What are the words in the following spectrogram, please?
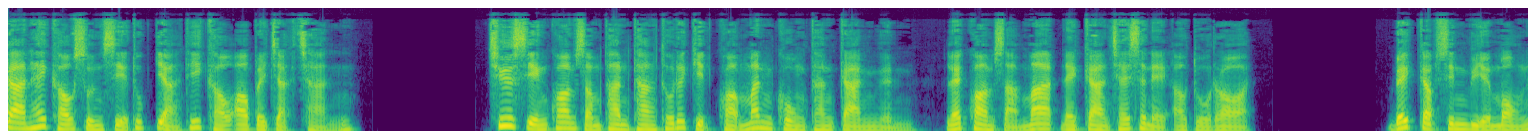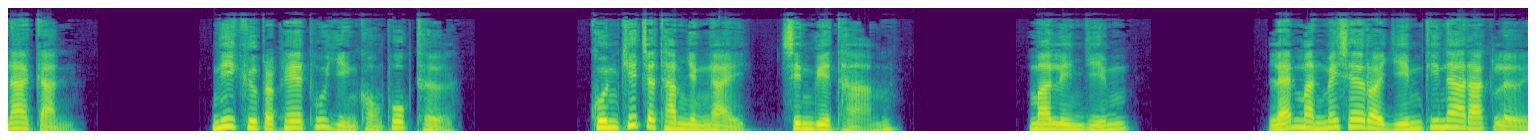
การให้เขาสูญเสียทุกอย่างที่เขาเอาไปจากฉัน ชื่อเสียงความสัมพันธ์ทางธุรกิจความมั่นคงทางการเงิน และความสามารถในการใช้เสน่ห์เอาตัวรอด เบคกับซินเวียมองหน้ากัน นี่คือประเภทผู้หญิงของพวกเธอ คุณคิดจะทำยังไง ซินเวียถาม มาลินยิ้ม และมันไม่ใช่รอยยิ้มที่น่ารักเลย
